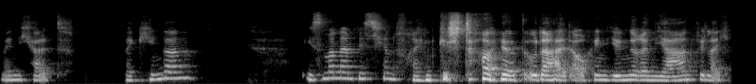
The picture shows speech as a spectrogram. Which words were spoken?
wenn ich halt bei Kindern ist man ein bisschen fremdgesteuert oder halt auch in jüngeren Jahren vielleicht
